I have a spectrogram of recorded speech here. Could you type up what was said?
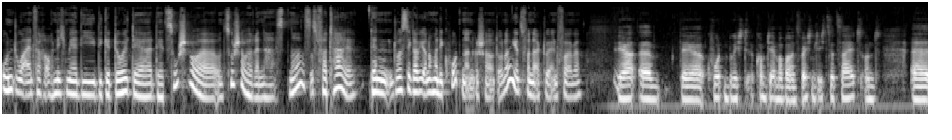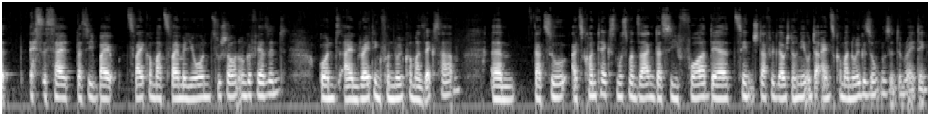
Und du einfach auch nicht mehr die, die Geduld der, der Zuschauer und Zuschauerinnen hast. Ne? Es ist fatal. Denn du hast dir, glaube ich, auch nochmal die Quoten angeschaut, oder? Jetzt von der aktuellen Folge. Ja, ähm, der Quotenbericht kommt ja immer bei uns wöchentlich zur Zeit und äh, es ist halt, dass sie bei 2,2 Millionen Zuschauern ungefähr sind und ein Rating von 0,6 haben. Ähm, dazu als Kontext muss man sagen, dass sie vor der zehnten Staffel, glaube ich, noch nie unter 1,0 gesunken sind im Rating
